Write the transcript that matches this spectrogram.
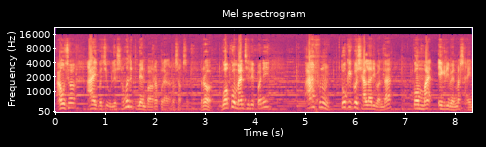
आउँछ आएपछि उसले सम्बन्धित म्यान पावरलाई पुरा गर्न सक्छ। र गएको मान्छेले पनि आफ्नो तोकेको स्यालेरीभन्दा कममा एग्रिमेन्टमा साइन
